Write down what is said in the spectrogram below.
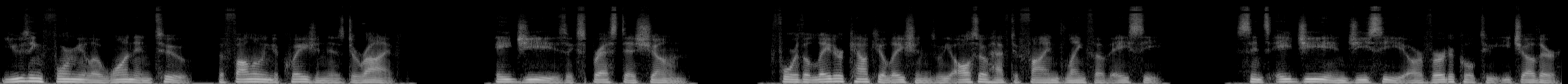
Using formula 1 and 2, the following equation is derived. AG is expressed as shown. For the later calculations we also have to find length of AC. Since AG and GC are vertical to each other,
